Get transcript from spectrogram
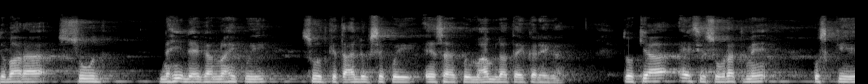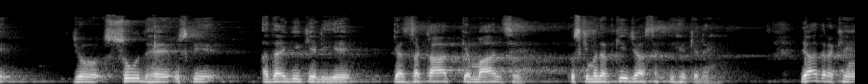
دوبارہ سود نہیں لے گا، نہ ہی کوئی سود کے تعلق سے کوئی ایسا کوئی معاملہ طے کرے گا۔ تو کیا ایسی صورت میں اس کی جو سود ہے اس کی ادائیگی کے لیے کیا زکوٰۃ کے مال سے اس کی مدد کی جا سکتی ہے کہ نہیں؟ یاد رکھیں،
